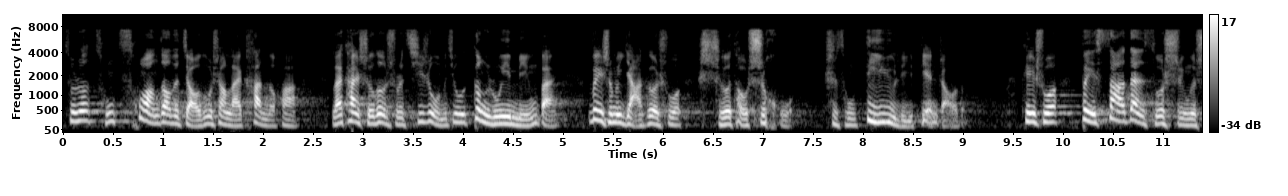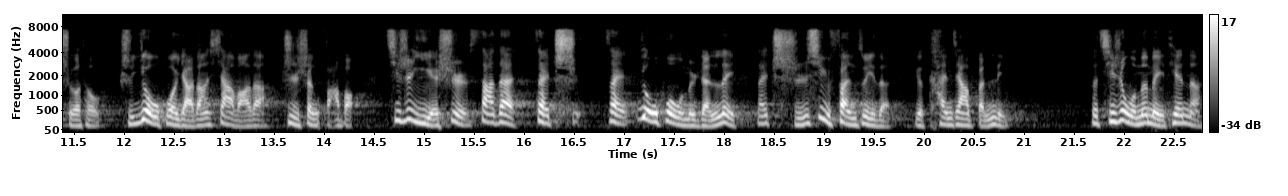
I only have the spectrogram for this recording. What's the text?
所以说，从创造的角度上来看的话，来看舌头的时候，其实我们就会更容易明白为什么雅各说舌头是火，是从地狱里点着的。可以说，被撒旦所使用的舌头是诱惑亚当夏娃的制胜法宝，其实也是撒旦在持在诱惑我们人类来持续犯罪的一个看家本领。说其实我们每天呢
